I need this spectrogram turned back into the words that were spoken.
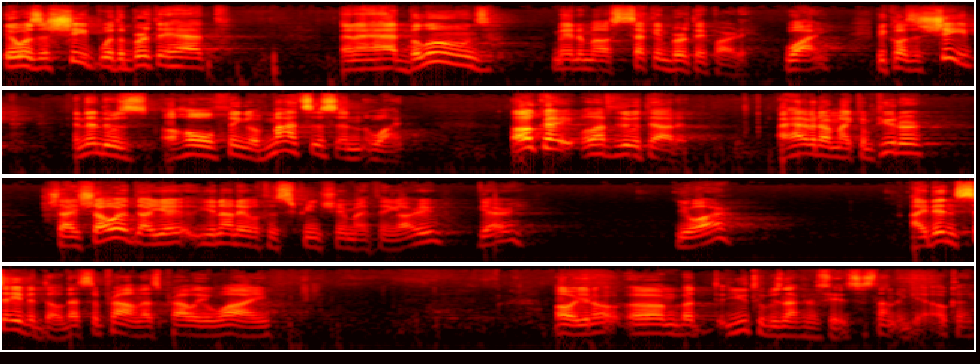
It was a sheep with a birthday hat, and I had balloons, made him a second birthday party. Why? Because a sheep, and then there was a whole thing of matzahs and wine. Okay, we'll have to do without it. I have it on my computer. Should I show it? Are you, you're not able to screen share my thing, are you, Gary? You are? I didn't save it though. That's the problem. That's probably why. Oh, you know, um, but YouTube is not going to see it. It's not again. Okay.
